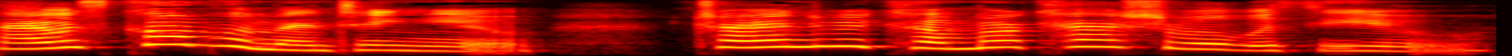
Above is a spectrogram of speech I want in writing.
I was complimenting you, trying to become more casual with you.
